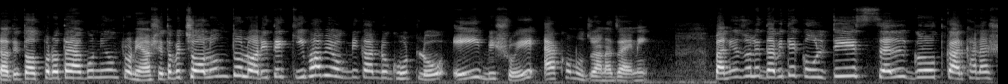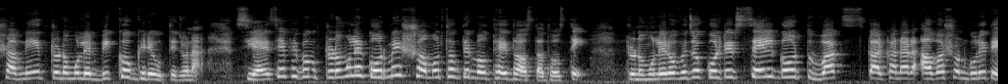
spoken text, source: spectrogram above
তাতে তৎপরতায় আগুন নিয়ন্ত্রণে আসে। তবে চলন্ত লরিতে কীভাবে অগ্নিকাণ্ড ঘটলো এই বিষয়ে এখনও জানা যায়নি। পানীয় জলের দাবিতে কোল্টি সেল গ্রোথ কারখানার সামনে তৃণমূলের বিক্ষোভ ঘিরে উত্তেজনা। সিআইএসএফ এবং তৃণমূলের কর্মীর সমর্থকদের মধ্যে ধস্তাধস্তি। তৃণমূলের অভিযোগ, কোল্টির সেল গ্রোথ ওয়ার্কস কারখানার আবাসনগুলিতে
